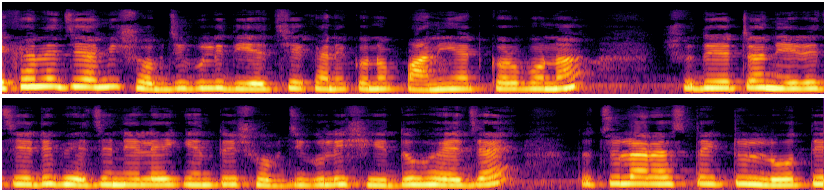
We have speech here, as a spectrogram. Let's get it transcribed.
এখানে যে আমি সবজিগুলি দিয়েছি, এখানে কোনো পানি অ্যাড করব না। শুধু এটা নেড়ে চেড়ে ভেজে নিলেই কিন্তু এই সবজিগুলি সিদ্ধ হয়ে যায়। তো চুলার আঁচটা একটু লোতে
